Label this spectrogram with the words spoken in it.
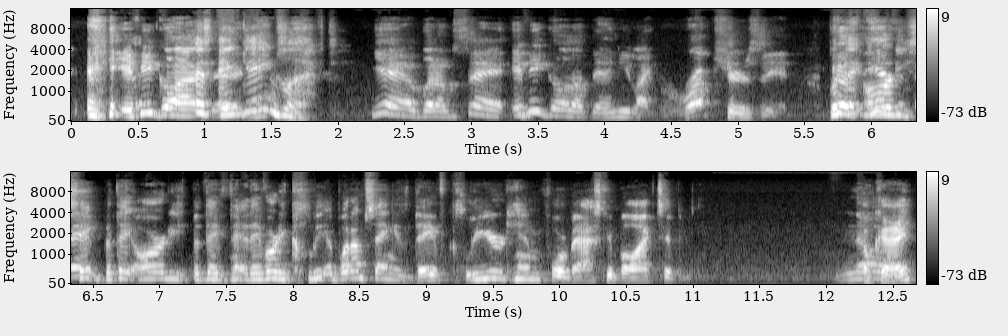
if he go out there's eight games left. Yeah but i'm saying if he goes out there and he like ruptures it but they already the said, but they already, but they've they've already cleared. What I'm saying is they've cleared him for basketball activity. No, okay,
